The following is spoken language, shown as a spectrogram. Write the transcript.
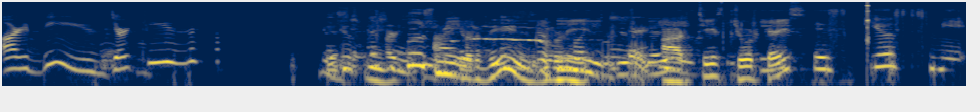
are these your keys? Excuse me. Excuse me. Are these your Me. Are these your case? Excuse me,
